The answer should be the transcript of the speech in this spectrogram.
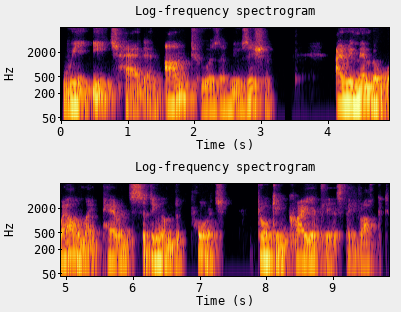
We each had an aunt who was a musician. I remember well my parents sitting on the porch talking quietly as they rocked.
